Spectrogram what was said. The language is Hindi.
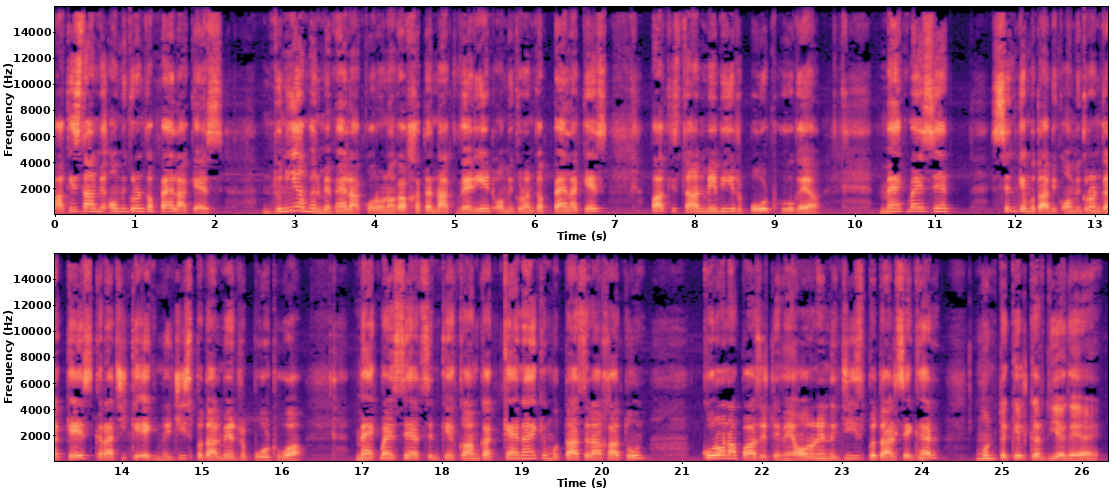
पाकिस्तान में ओमिक्रॉन का पहला केस। दुनिया भर में फैला कोरोना का खतरनाक वेरिएंट ओमिक्रॉन का पहला केस पाकिस्तान में भी रिपोर्ट हो गया। महकमा सेहत सिंध के मुताबिक ओमिक्रॉन का केस कराची के एक निजी अस्पताल में रिपोर्ट हुआ। महकमा सेहत सिंध के हुकाम का कहना है कि मुतासरा खातून कोरोना पॉजिटिव हैं और उन्हें निजी अस्पताल से घर मुंतकिल कर दिया गया है।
